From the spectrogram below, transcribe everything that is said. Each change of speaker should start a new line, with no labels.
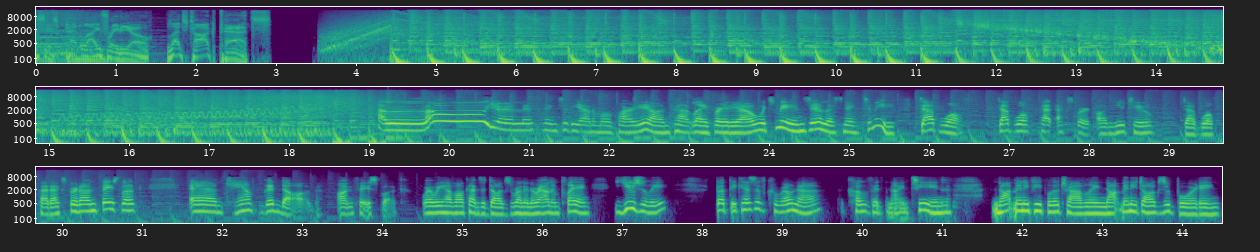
This is Pet Life Radio. Let's talk pets.
Hello, you're listening to the Animal Party on Pet Life Radio, which means you're listening to me, Deb Wolf, Deb Wolf Pet Expert on YouTube, Deb Wolf Pet Expert on Facebook, and Camp Good Dog on Facebook, where we have all kinds of dogs running around and playing, usually. But because of Corona, COVID 19, not many people are traveling, not many dogs are boarding.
